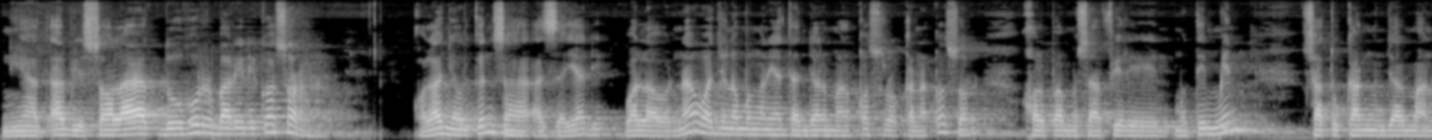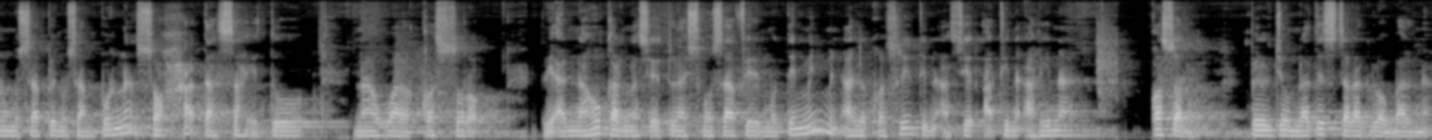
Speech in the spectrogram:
Niat abdi salat zuhur bari dikosor Kala nyaurkeun sa Az-Zayyadi walau na jeung lamun jalma qasra kana qasar kholpa musafirin mutimin satukan menjallma anu musafir nu sampurna sohatah sah itu nawal qasra li'annahu karna saytuna musafirin mutimin min ahli qasri tin asir atin ahlina qasr. Fil jumlati secara globalna.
